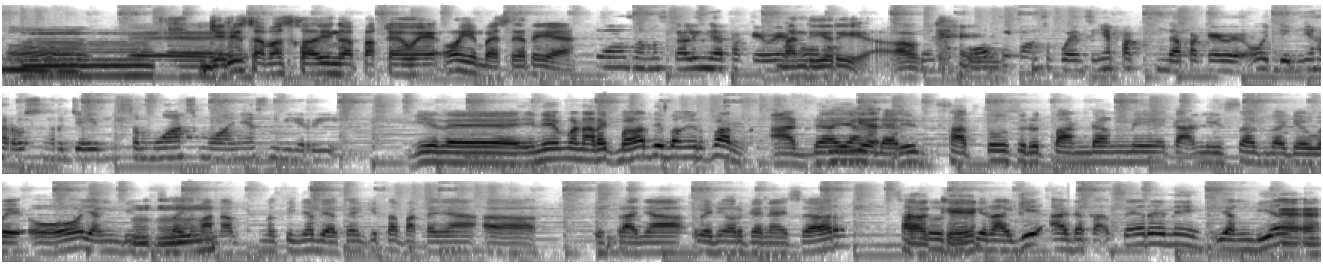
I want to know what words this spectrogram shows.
Hmm. Oke. Jadi sama sekali nggak pakai WO ya Mbak Seri ya? Ya sama sekali nggak pakai WO. Mandiri. Oke. tapi konsekuensinya pak- nggak pakai WO jadinya harus ngerjain semua semuanya sendiri. Gile, ini menarik banget nih Bang Irfan. Ada yang Iya. dari satu sudut pandang nih Kak Nisa sebagai WO yang di, Mm-mm. sebagaimana mestinya biasanya kita pakainya eh, istilahnya wedding organizer. Satu Oke. sisi lagi ada Kak Sere nih yang dia Eh, eh.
